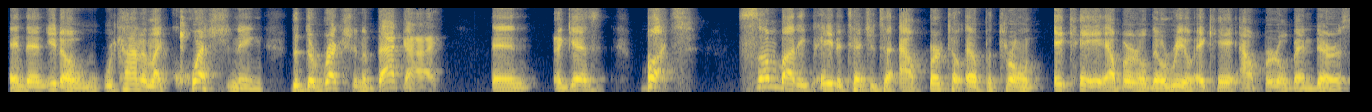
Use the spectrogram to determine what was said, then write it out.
and then you know we're kind of like questioning the direction of that guy, and against, but somebody paid attention to Alberto El Patron, aka Alberto Del Rio, aka Alberto Banderas.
